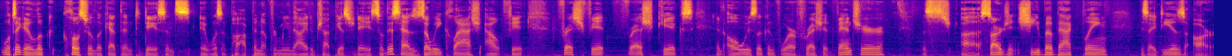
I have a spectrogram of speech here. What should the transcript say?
we'll take a look closer look at them today since it wasn't popping up for me in the item shop yesterday. So this has Zoe Clash outfit, fresh fit, fresh kicks, and always looking for a fresh adventure. The uh, Sergeant Sheba back bling. His ideas are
